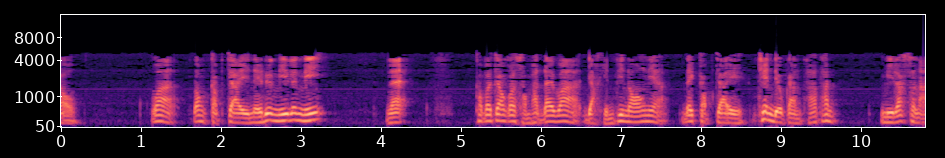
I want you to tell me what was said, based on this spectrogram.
เราว่าต้องกลับใจในเรื่องนี้เรื่องนี้ และข้าพเจ้าก็สัมผัสได้ว่าอยากเห็นพี่น้องเนี่ย ได้กลับใจ เช่นเดียวกันถ้าท่านมีลักษณะ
